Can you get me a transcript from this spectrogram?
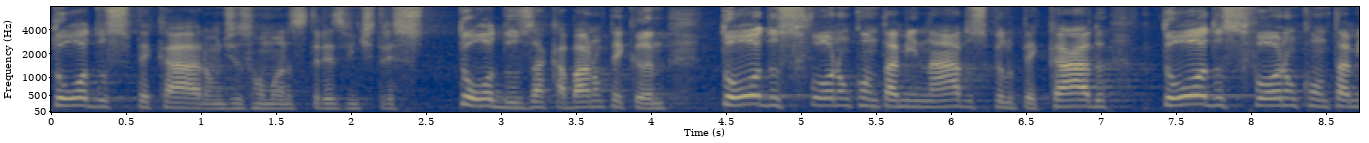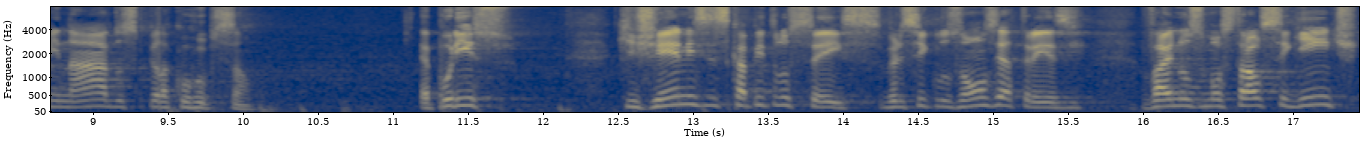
todos pecaram, diz Romanos 3, 23. Todos acabaram pecando, todos foram contaminados pelo pecado, todos foram contaminados pela corrupção. É por isso que Gênesis capítulo 6, versículos 11 a 13, vai nos mostrar o seguinte:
